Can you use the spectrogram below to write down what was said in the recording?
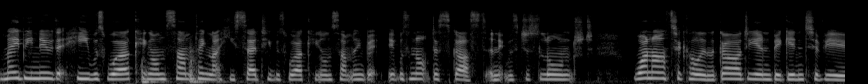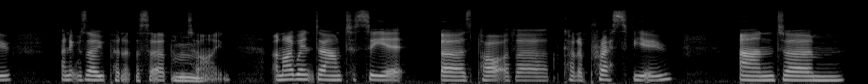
maybe knew that he was working on something, like he said he was working on something, but it was not discussed, and it was just launched. One article in the Guardian, big interview, and it was open at the Serpentine. And I went down to see it as part of a kind of press view, and um,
